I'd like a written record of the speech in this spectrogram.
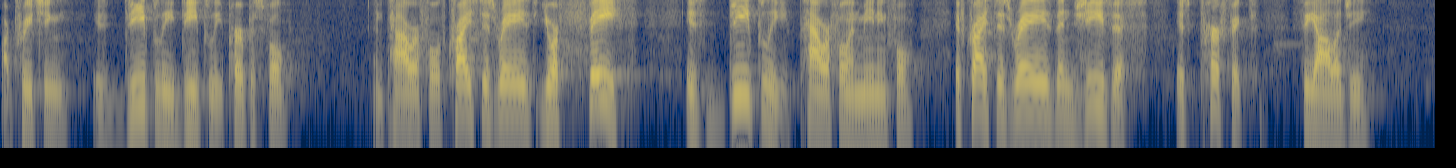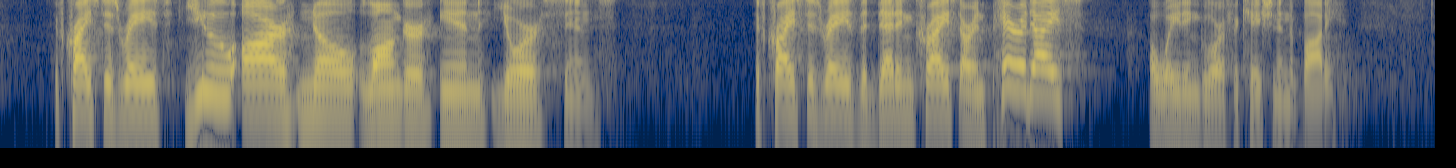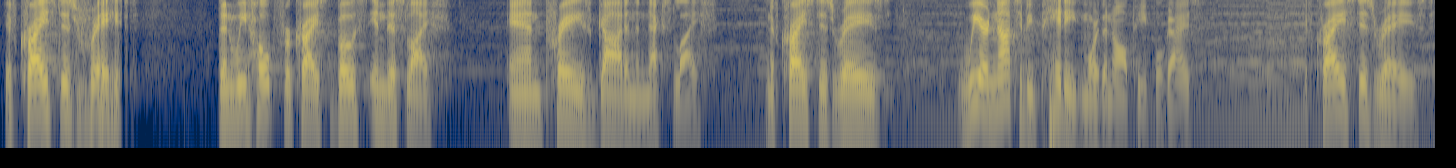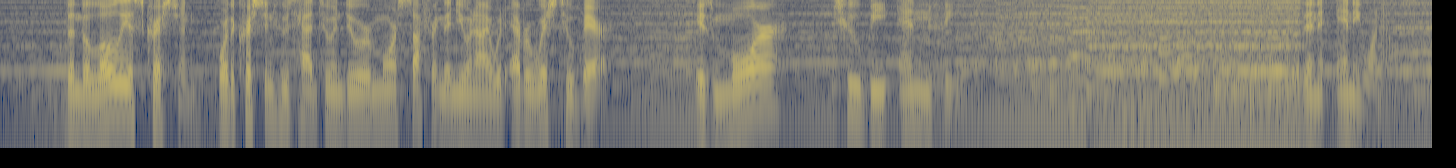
our preaching is deeply, deeply purposeful and powerful. If Christ is raised, your faith is deeply powerful and meaningful. If Christ is raised, then Jesus is perfect theology. If Christ is raised, you are no longer in your sins. If Christ is raised, the dead in Christ are in paradise, awaiting glorification in the body. If Christ is raised, then we hope for Christ both in this life and praise God in the next life. And if Christ is raised, we are not to be pitied more than all people, guys. If Christ is raised, than the lowliest Christian, or the Christian who's had to endure more suffering than you and I would ever wish to bear, is more to be envied than anyone else.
